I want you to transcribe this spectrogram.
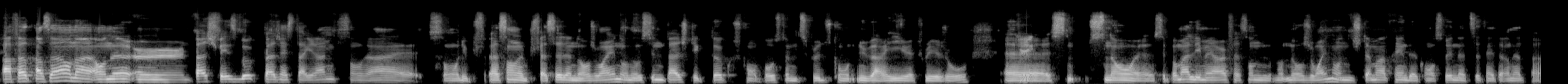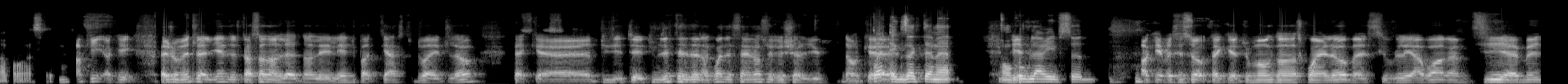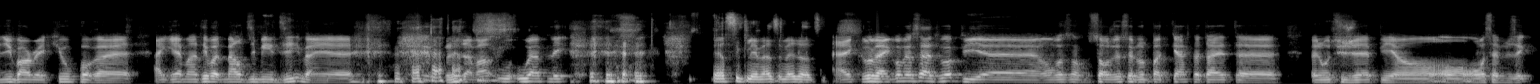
En fait, en ce moment, on a, on a une page Facebook, page Instagram qui sont, euh, qui sont les plus, façons les plus faciles de nous rejoindre. On a aussi une page TikTok où on poste un petit peu du contenu varié tous les jours. Euh, sinon, euh, c'est pas mal les meilleures façons de nous, rejoindre. On est justement en train de construire notre site Internet par rapport à ça. OK, OK. Ben, je vais mettre le lien de toute façon dans, le, dans les liens du podcast. Tout doit être là. Fait que, puis, tu, me dis que tu es dans le coin de Saint-Jean-sur-Richelieu. Oui, exactement. On couvre la rive sud. OK, ben c'est ça. Fait que tout le monde dans ce coin-là, ben, si vous voulez avoir un petit euh, menu barbecue pour euh, agrémenter votre mardi midi, ben, euh, vous allez savoir où, appeler. merci Clément, c'est bien gentil. cool, ben, gros merci à toi, puis on va sortir sur notre podcast peut-être, un autre sujet, puis on, va s'amuser.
